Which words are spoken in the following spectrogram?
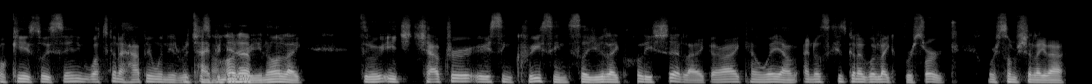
okay, so he's saying what's gonna happen when it reaches typing it 100, up. you know, like through each chapter it's increasing. So you're like, holy shit, like, all right, can't wait. I, I know he's gonna go like berserk or some shit like that.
